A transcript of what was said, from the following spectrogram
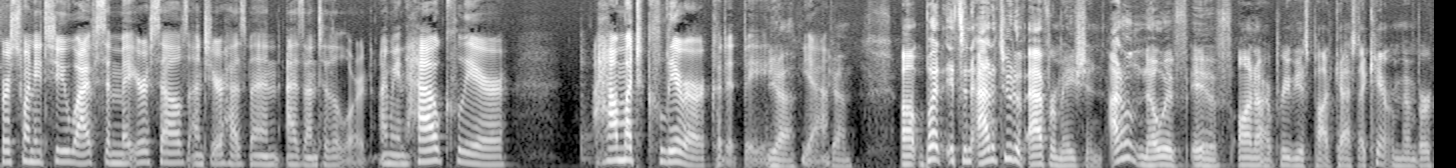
verse 22 Wives, submit yourselves unto your husband as unto the Lord. I mean, how clear, how much clearer could it be? Yeah. Yeah. Yeah. Uh, but it's an attitude of affirmation. I don't know if if on our previous podcast, I can't remember,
